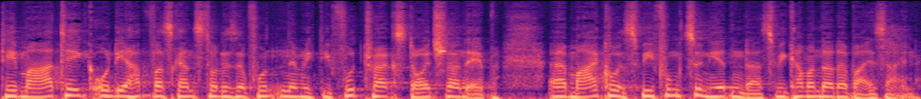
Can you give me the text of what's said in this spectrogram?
Thematik und ihr habt was ganz Tolles erfunden, nämlich die Food Trucks Deutschland App. Äh, Markus, wie funktioniert denn das? Wie kann man da dabei sein?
